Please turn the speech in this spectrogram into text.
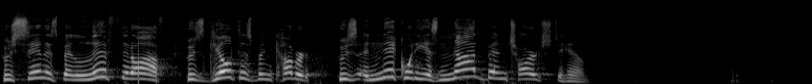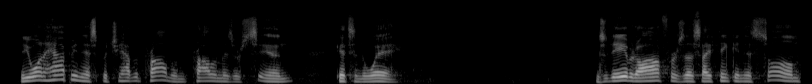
whose sin has been lifted off, whose guilt has been covered, whose iniquity has not been charged to him. You want happiness, but you have a problem. The problem is our sin gets in the way. And so David offers us, I think, in this psalm,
